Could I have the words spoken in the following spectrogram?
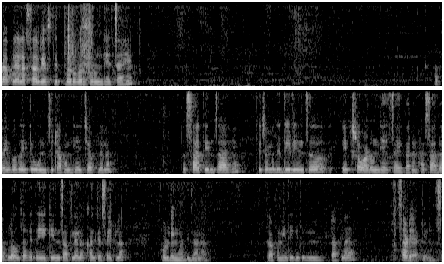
कपडा आपल्याला असा व्यवस्थित बरोबर करून घ्यायचा आहे. आता हे बघा इथे उंची टाकून घ्यायची आपल्याला. तर सात इंच आहे. त्याच्यामध्ये दीड इंच एक्स्ट्रा वाढवून घ्यायचा आहे कारण हा साधा ब्लाऊज आहे तर एक इंच आपल्याला खालच्या साईडला फोल्डिंगमध्ये जाणार. तर आपण इथे किती टाकला आहे? साडेआठ इंच.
